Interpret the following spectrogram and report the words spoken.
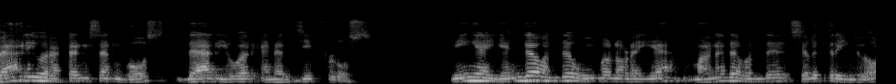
where your attention goes there your energy flows நீங்க எங்க வந்து உங்களுடைய மனதை வந்து செலுத்துறீங்களோ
